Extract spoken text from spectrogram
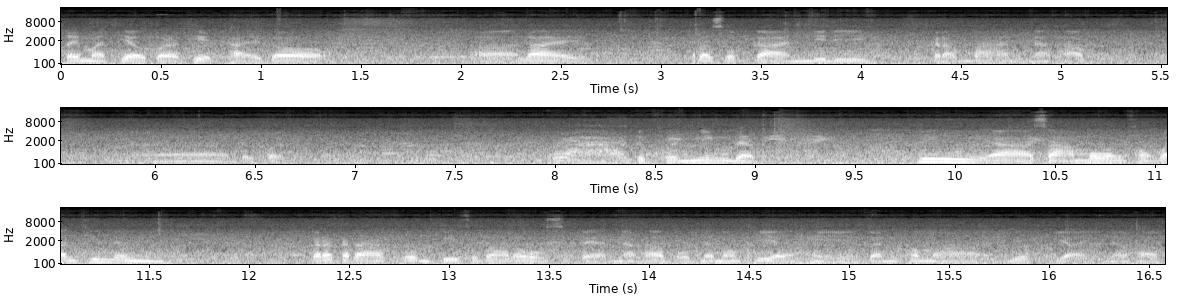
ได้มาเที่ยวประเทศไทยก็ได้ประสบการณ์ดีๆ กลับบ้านนะครับทุกคนว้าวทุกคนยิ่งแบบที่สามโมงของวันที่หนึ่งกรกฎาคมปี2568 นะครับ ผมนักท่องเที่ยวแห่กันเข้ามายกใหญ่นะครับ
